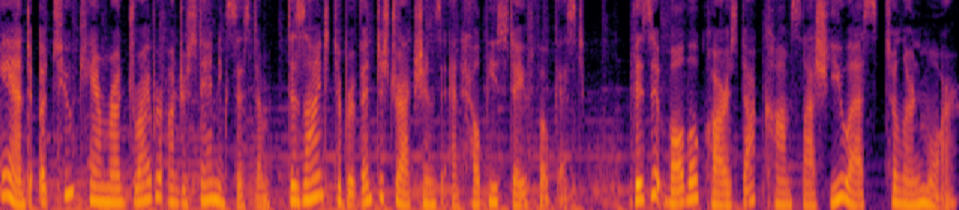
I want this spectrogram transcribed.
and a two camera driver understanding system designed to prevent distractions and help you stay focused. Visit volvocars.com/us to learn more.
